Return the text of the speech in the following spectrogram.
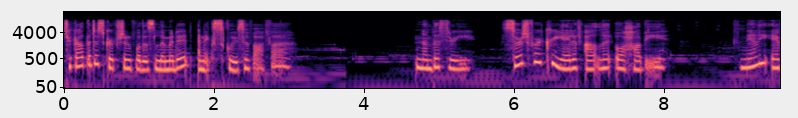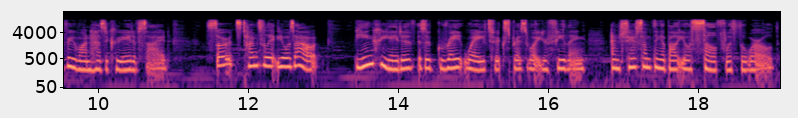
check out the description for this limited and exclusive offer. Number 3. Search for a creative outlet or hobby. Nearly everyone has a creative side, so it's time to let yours out. Being creative is a great way to express what you're feeling and share something about yourself with the world.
